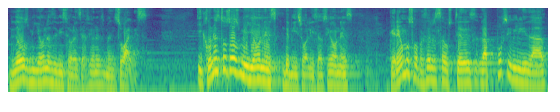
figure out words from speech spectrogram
de 2 millones de visualizaciones mensuales. Y con estos 2 millones de visualizaciones queremos ofrecerles a ustedes la posibilidad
